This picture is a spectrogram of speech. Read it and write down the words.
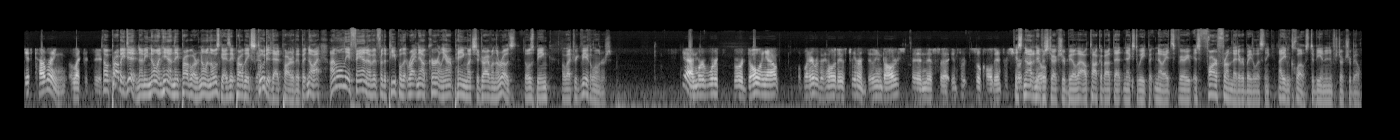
it covering electric vehicles. Oh, probably didn't. I mean, knowing him, they probably or knowing those guys, they probably excluded that part of it. But no, I, I'm only a fan of it for the people that right now currently aren't paying much to drive on the roads. Those being electric vehicle owners. Yeah, and we're we're we're doling out whatever the hell it is, two hundred billion dollars in this uh, infra- so-called infrastructure. It's not an bill. infrastructure bill. I'll talk about that next week. But no, it's very it's far from that. Everybody listening, not even close to being an infrastructure bill.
